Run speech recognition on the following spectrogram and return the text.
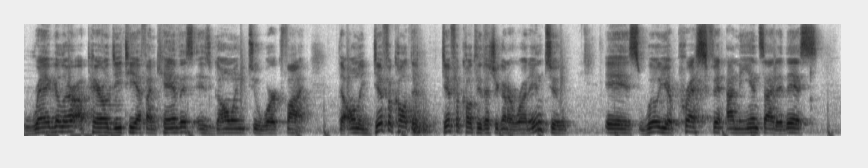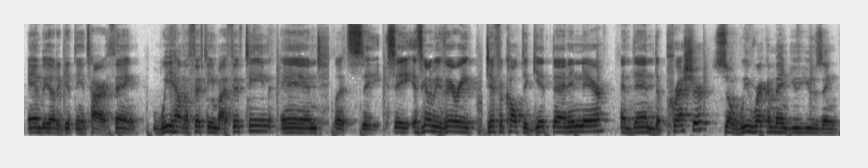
regular apparel DTF on canvas is going to work fine. The only difficult, difficulty that you're gonna run into is will your press fit on the inside of this and be able to get the entire thing. We have a 15 by 15 and let's see, see, it's gonna be very difficult to get that in there. And then the pressure, so we recommend you using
